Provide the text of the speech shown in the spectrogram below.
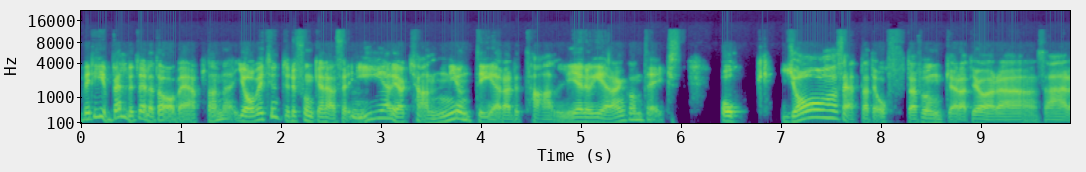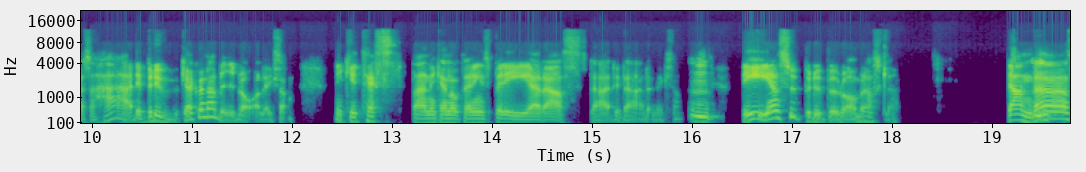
det är väldigt, väldigt avväpnande. Jag vet ju inte hur det funkar här för Mm. er, jag kan ju inte era detaljer och eran kontext. Och jag har sett att det ofta funkar att göra så här och så här. Det brukar kunna bli bra liksom. Ni kan ju testa, ni kan låta er inspireras, där, det där, det liksom. Mm. Det är en superduper bra brasklapp. Det andra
